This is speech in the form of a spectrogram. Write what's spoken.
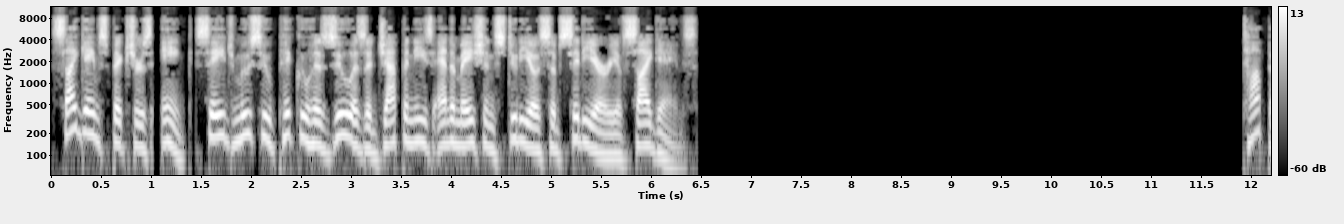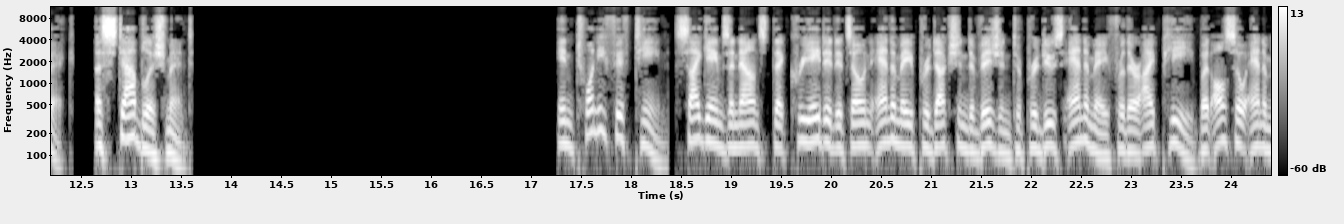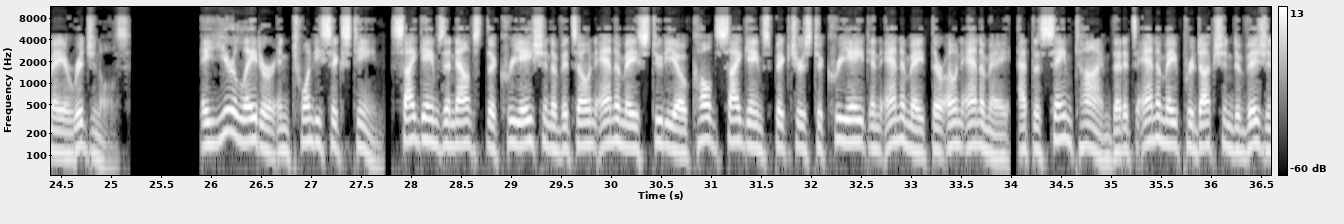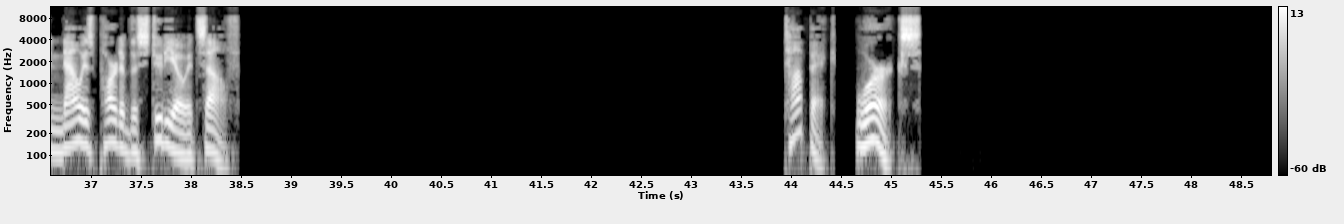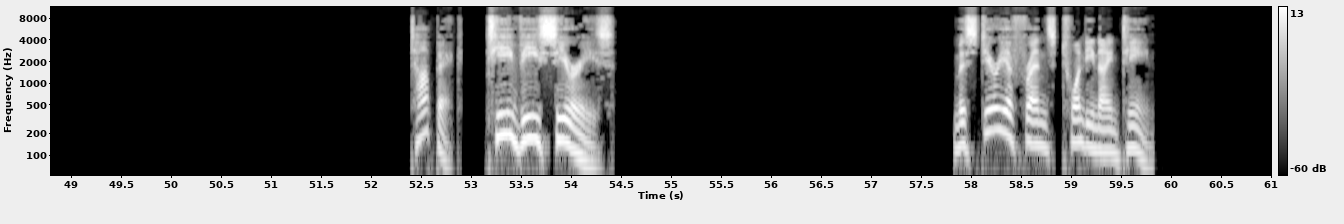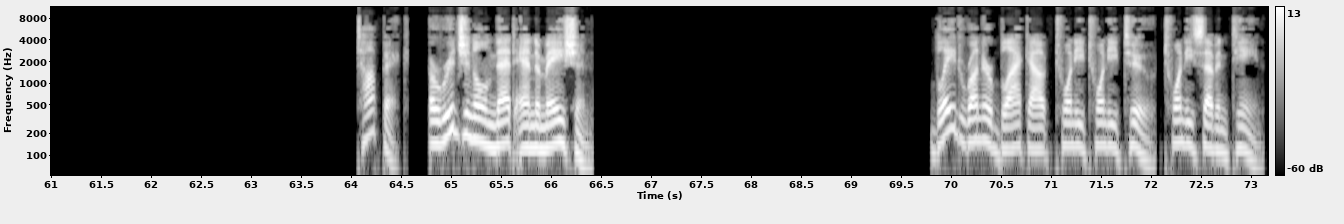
Cygames Pictures, Inc. Sage Musu Pikuha Zoo is a Japanese animation studio subsidiary of Cygames. Establishment In 2015, Cygames announced that created its own anime production division to produce anime for their IP but also anime originals. A year later in 2016, Cygames announced the creation of its own anime studio called Cygames Pictures to create and animate their own anime, at the same time that its anime production division now is part of the studio itself. Works TV series Mysteria Friends 2019 Topic. Original net animation Blade Runner Blackout 2022 2017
